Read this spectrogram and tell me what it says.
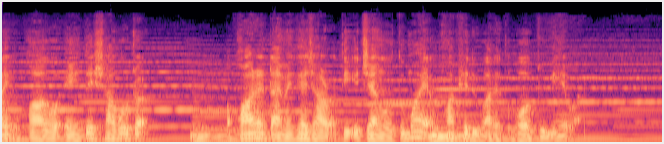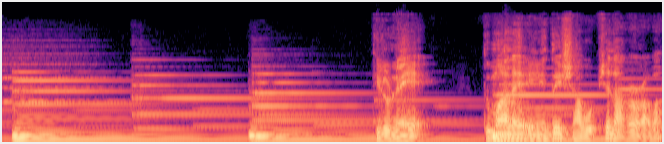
လည်းအဖွားကိုအိမ်အသစ်ရှာဖို့အတွက်အဖွားနဲ့တိုင်ပင်ခဲ့ကြတော့ဒီအကြံကိုသူမရဲ့အဖွားဖြစ်သူကလည်းသဘောတူခဲ့ပါတယ် ဒီလိုနဲ့သူမလည်းအိမ်အသစ်ရှာဖို့ဖြစ်လာတော့တာပါ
